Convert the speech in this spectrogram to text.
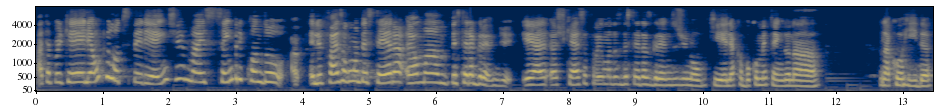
até porque ele é um piloto experiente, mas sempre quando ele faz alguma besteira, é uma besteira grande. E acho que essa foi uma das besteiras grandes, de novo, que ele acabou cometendo na, na corrida.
